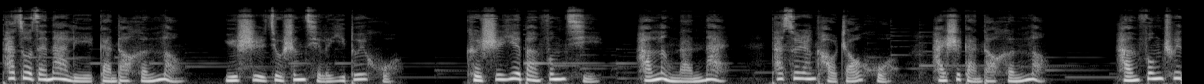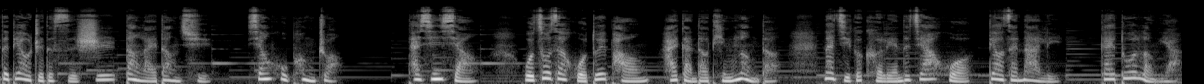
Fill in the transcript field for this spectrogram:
他坐在那里感到很冷，于是就升起了一堆火。可是夜半风起，寒冷难耐。他虽然烤着火，还是感到很冷。寒风吹得吊着的死尸荡来荡去，相互碰撞。他心想：我坐在火堆旁，还感到挺冷的。那几个可怜的家伙吊在那里，该多冷呀！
